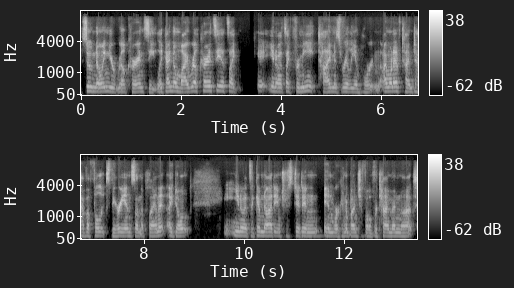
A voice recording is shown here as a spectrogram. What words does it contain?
so knowing your real currency like i know my real currency it's like you know it's like for me time is really important. I want to have time to have a full experience on the planet. I don't you know it's like i'm not interested in in working a bunch of overtime. I'm not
